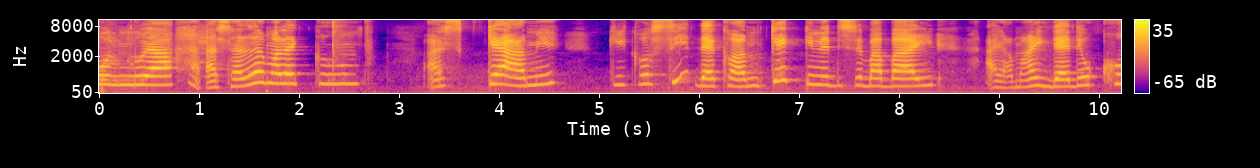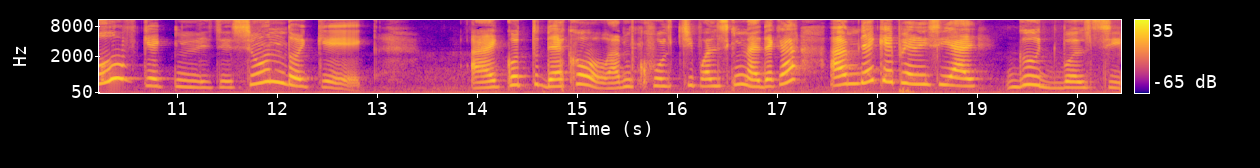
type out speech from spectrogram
বন্ধুরা, আসসালামু আলাইকুম। আজকে আমি কি করছি? দেখো, আমি কেক কিনে দিছে বাবাই। আর আমার ড্যাডিও খুব কেক কিনে দিছে সুন্দর কেক। আর কত দেখো, আমি খুলছি পলিশ কিনা দেখা, আমি দেখে ফেলেছি, আর গুড বলছি।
